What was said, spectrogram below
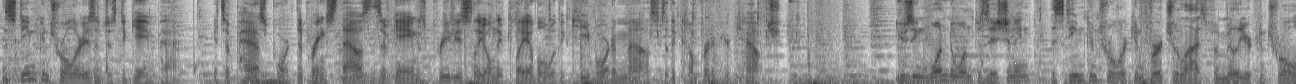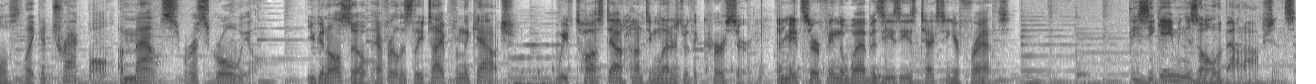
The Steam controller isn't just a gamepad. It's a passport that brings thousands of games previously only playable with a keyboard and mouse to the comfort of your couch. Using one-to-one positioning, the Steam controller can virtualize familiar controls like a trackball, a mouse, or a scroll wheel. You can also effortlessly type from the couch. We've tossed out hunting letters with a cursor and made surfing the web as easy as texting your friends. PC gaming is all about options,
